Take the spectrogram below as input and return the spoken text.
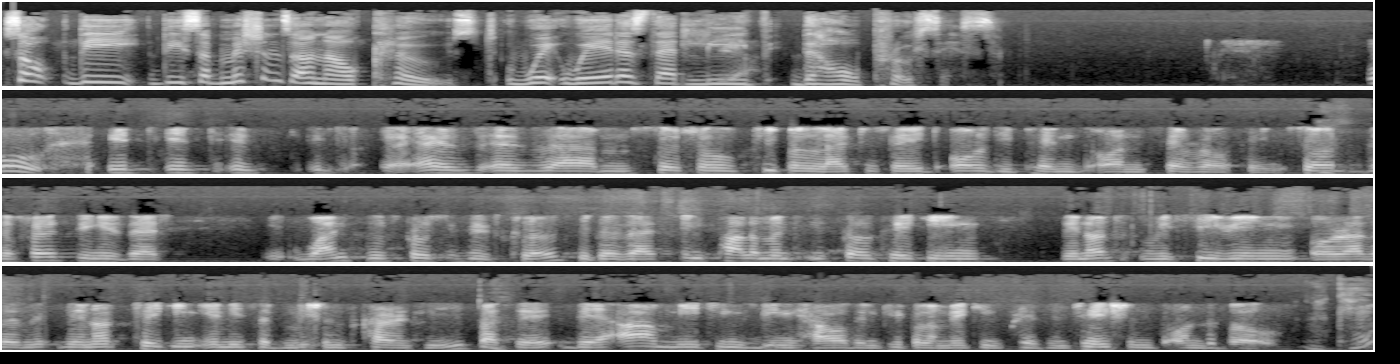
So the the submissions are now closed. Where where does that leave yeah. the whole process? Oh, it it it, it as as um, social people like to say, it all depends on several things. So mm-hmm. the first thing is that once this process is closed, because I think Parliament is still taking they're not receiving, or rather, they're not taking any submissions currently, but there, there are meetings being held and people are making presentations on the bill. Okay.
